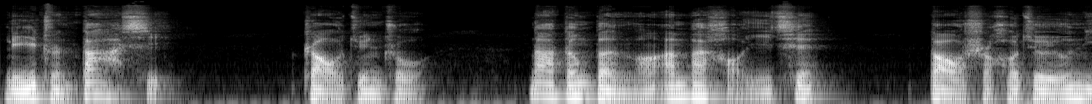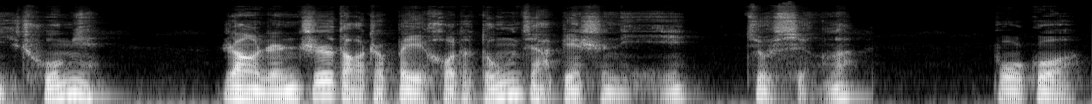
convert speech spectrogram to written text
李准大喜。赵郡主，那等本王安排好一切，到时候就由你出面，让人知道这背后的东家便是你就行了。不过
